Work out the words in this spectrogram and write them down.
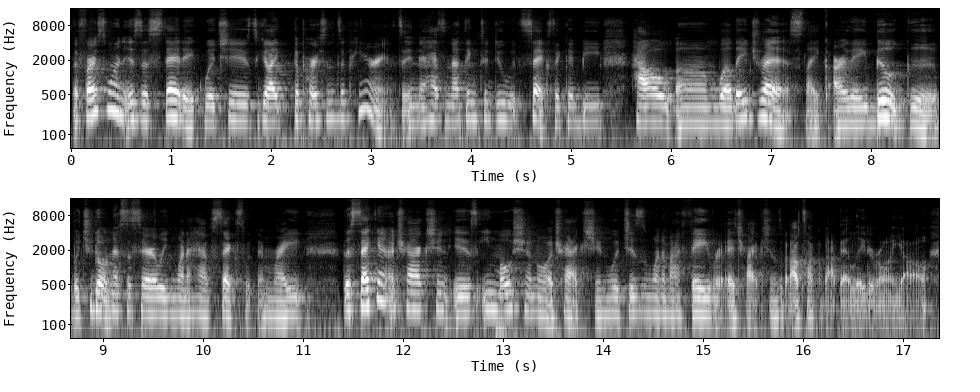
the first one is aesthetic which is like the person's appearance and it has nothing to do with sex. It could be how um, well they dress like are they built good? But you don't necessarily want to have sex with them right the second attraction is emotional attraction, which is one of my favorite attractions, but I'll talk about that later on, y'all.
